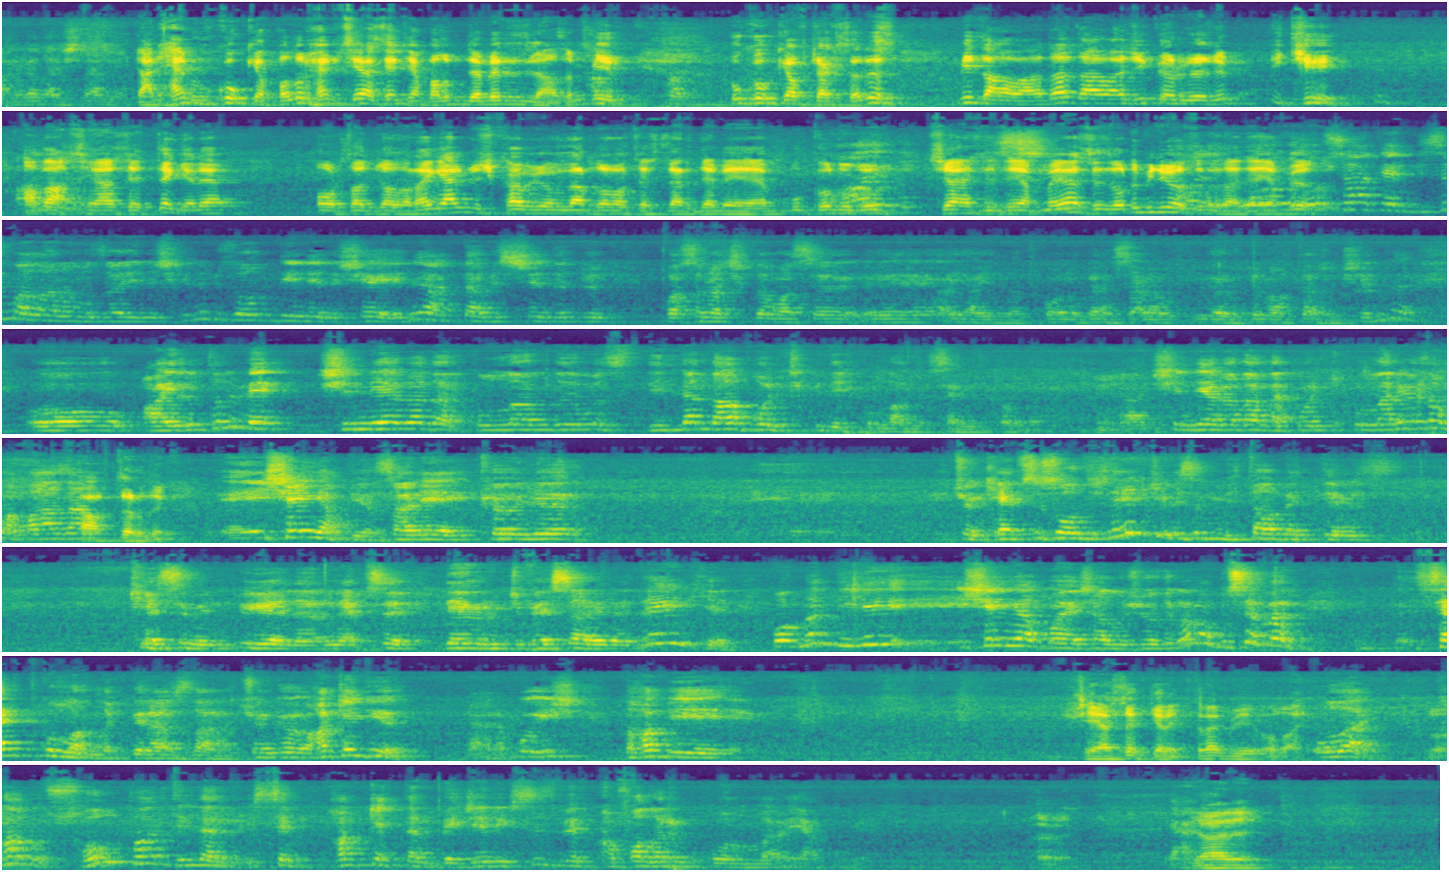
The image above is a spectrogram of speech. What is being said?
arkadaşlarla. Yani hem hukuk yapalım hem siyaset yapalım demeniz lazım. Bir, Tabii. hukuk yapacaksanız bir davada davacı görülelim. İki, ama siyasette gene ortancalara gelmiş kamyonlar domatesler demeye, bu konunun Hayır, yapmaya siz onu biliyorsunuz zaten yapıyorsunuz. Zaten bizim alanımıza ilişkini biz onun dilini şeyini hatta biz şimdi dün basın açıklaması e, yayınladık onu ben sana gördüm atarım şimdi. O ayrıntılı ve şimdiye kadar kullandığımız dilden daha politik bir dil kullandık senin konuda. Yani şimdiye kadar da politik kullanıyoruz ama bazen Arttırdık. E, şey yapıyoruz hani köylü çünkü hepsi solcu değil ki bizim hitap ettiğimiz kesimin üyelerin hepsi devrimci vesaire değil ki. Ondan dili şey yapmaya çalışıyorduk ama bu sefer sert kullandık biraz daha. Çünkü hak ediyor. Yani bu iş daha bir Siyaset gerektiren bir olay. olay. Bu sol partiler ise hakikaten beceriksiz ve kafaları bu konulara yapmıyor. Evet. Yani, Yani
